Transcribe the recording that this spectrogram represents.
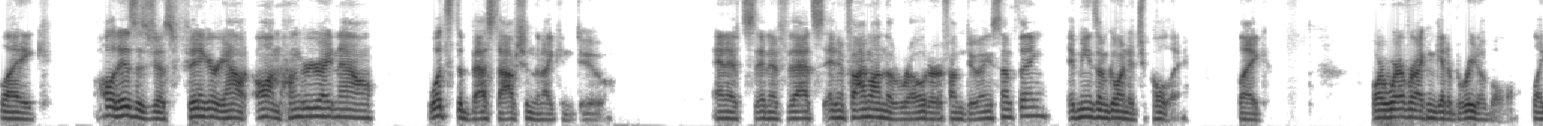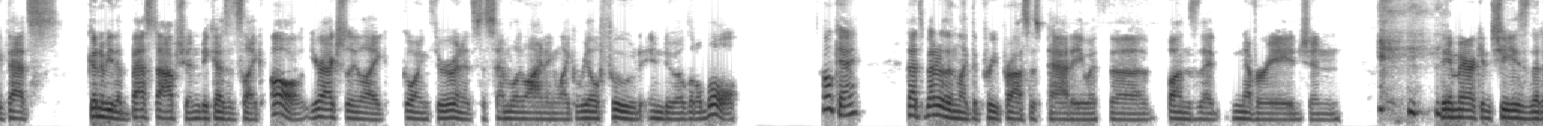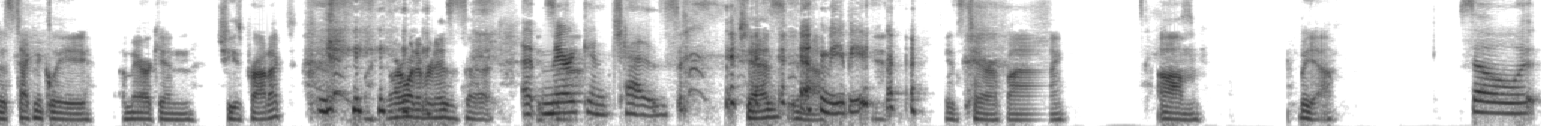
like, all it is is just figuring out, oh, I'm hungry right now. What's the best option that I can do? And it's and if that's and if I'm on the road or if I'm doing something, it means I'm going to Chipotle. Like or wherever I can get a burrito bowl. Like that's going to be the best option because it's like, oh, you're actually like going through and it's assembly lining like real food into a little bowl. Okay. That's better than like the pre-processed patty with the buns that never age and the American cheese that is technically American cheese product or whatever it is. It's a, it's American a, ches. Ches, yeah, maybe. It, it's terrifying. Um, but yeah. So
